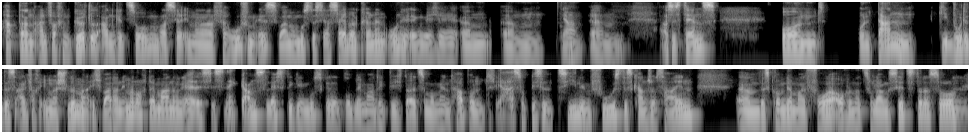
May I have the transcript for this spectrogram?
Habe dann einfach einen Gürtel angezogen, was ja immer verrufen ist, weil man muss das ja selber können, ohne irgendwelche ähm, ähm ja, ähm, Assistenz. Und, und dann wurde das einfach immer schlimmer. Ich war dann immer noch der Meinung, ja, es ist eine ganz lästige Muskelproblematik, die ich da jetzt im Moment habe. Und ja, so ein bisschen ziehen im Fuß, das kann schon sein. Ähm, das kommt ja mal vor, auch wenn man zu lang sitzt oder so. Mhm.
